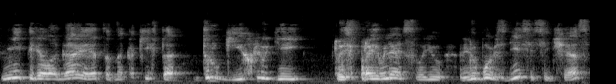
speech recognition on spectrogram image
не перелагая это на каких-то других людей. То есть проявлять свою любовь здесь и сейчас.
